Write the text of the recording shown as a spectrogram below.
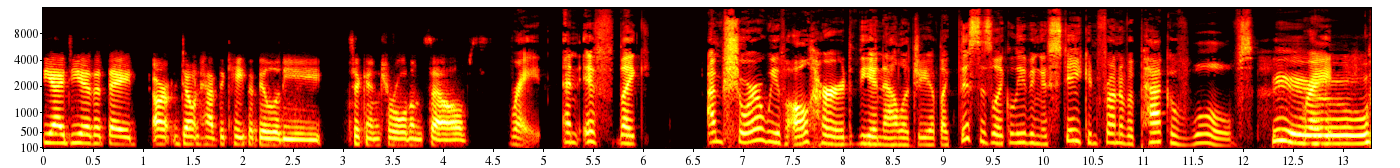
the idea that they are don't have the capability to control themselves. Right. And if like I'm sure we've all heard the analogy of like this is like leaving a steak in front of a pack of wolves. Ew.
